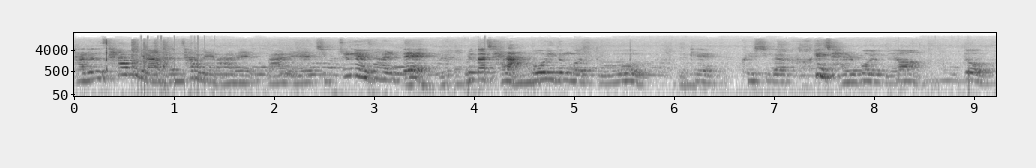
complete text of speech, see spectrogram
다른 사물이나 다른 사람의 말에, 말에 집중해서 할 때 우리가 잘 안 보이던 것도 이렇게 글씨가 크게 잘 보이고요. 또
